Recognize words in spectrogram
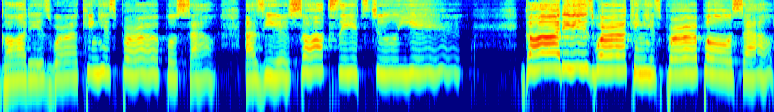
God is working his purpose out as year succeeds to year. God is working his purpose out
